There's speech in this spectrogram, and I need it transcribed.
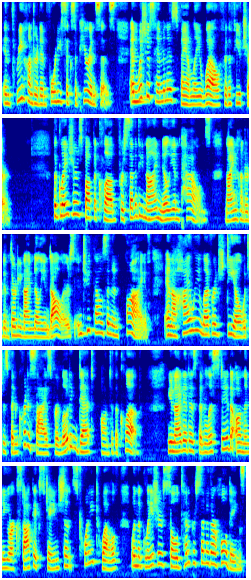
in 346 appearances, and wishes him and his family well for the future. The Glazers bought the club for 79 million pounds, $939 million in 2005, in a highly leveraged deal which has been criticized for loading debt onto the club. United has been listed on the New York Stock Exchange since 2012 when the Glazers sold 10% of their holdings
